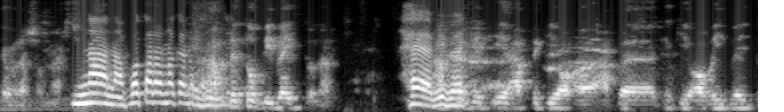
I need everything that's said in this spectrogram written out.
ক্যামেরার সামনে না না প্রতারণা কেন আপনি তো বিবাহিত না। হ্যাঁ বিবাহিত। কি আপনি কি আপনাকে কি অবিবাহিত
